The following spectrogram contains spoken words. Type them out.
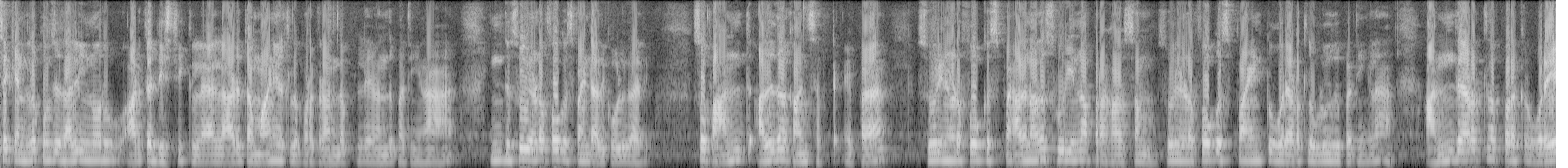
செகண்டில் கொஞ்சம் தள்ளி இன்னொரு அடுத்த டிஸ்ட்ரிக்டில் இல்லை அடுத்த மாநிலத்தில் பிறக்கிற அந்த பிள்ளை வந்து பார்த்தீங்கன்னா இந்த சூரியனோட ஃபோக்கஸ் பாயிண்ட் அதுக்கு ஒழுகாது. ஸோ இப்போ அந்த அதுதான் கான்செப்ட் இப்போ சூரியனோட ஃபோக்கஸ் பாயிண்ட் அதனால தான் சூரியனா பிரகாசம். சூரியனோட ஃபோக்கஸ் பாயிண்ட் ஒரு இடத்துல விழுகுது பார்த்தீங்களா அந்த இடத்துல பிறக்கிற ஒரே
